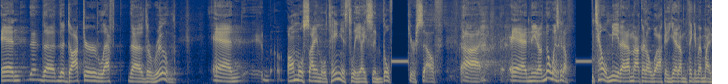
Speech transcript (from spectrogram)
and the, the, the doctor left the, the room, and almost simultaneously, I said, "Go f- yourself," uh, and you know, no one's gonna f- tell me that I'm not gonna walk again. I'm thinking about my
